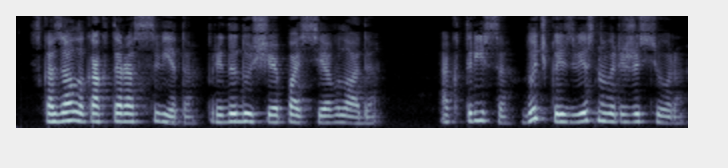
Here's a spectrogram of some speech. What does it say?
— сказала как-то раз Света, предыдущая пассия Влада. Актриса, дочка известного режиссера.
